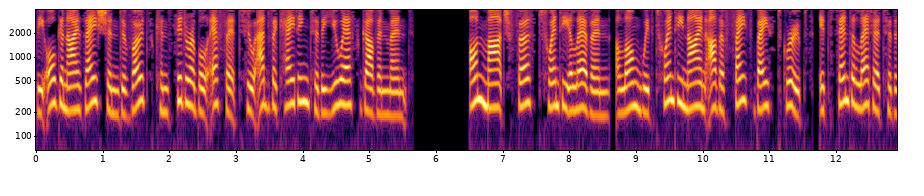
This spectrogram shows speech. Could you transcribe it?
The organization devotes considerable effort to advocating to the U.S. government. On March 1, 2011, along with 29 other faith-based groups, it sent a letter to the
